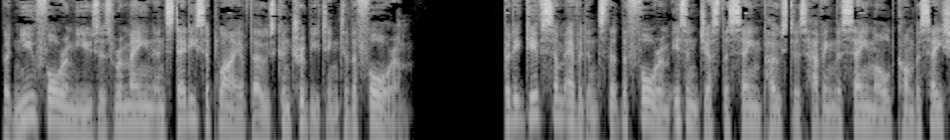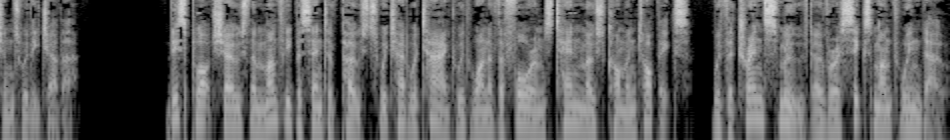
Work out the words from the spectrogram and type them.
but new forum users remain and steady supply of those contributing to the forum but it gives some evidence that the forum isn't just the same posters having the same old conversations with each other. This plot shows the monthly percent of posts which had were tagged with one of the forum's 10 most common topics, with the trend smoothed over a 6 month window.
